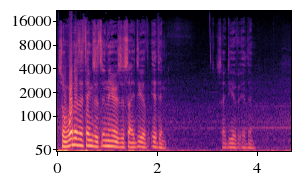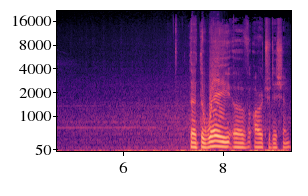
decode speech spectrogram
So one of the things that's in here is this idea of idhin. This idea of idhin. That the way of our tradition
